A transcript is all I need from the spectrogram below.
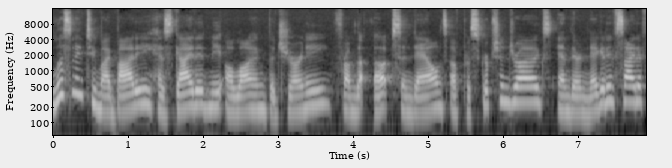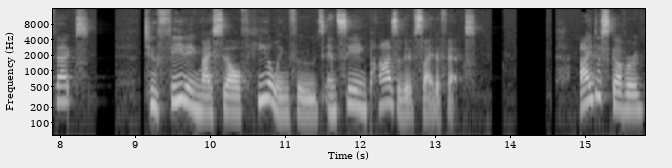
Listening to my body has guided me along the journey from the ups and downs of prescription drugs and their negative side effects to feeding myself healing foods and seeing positive side effects. I discovered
